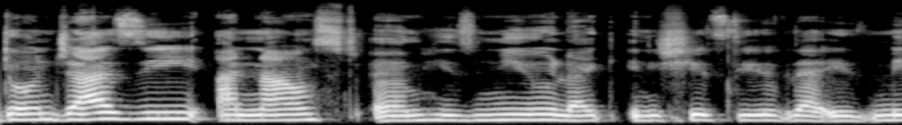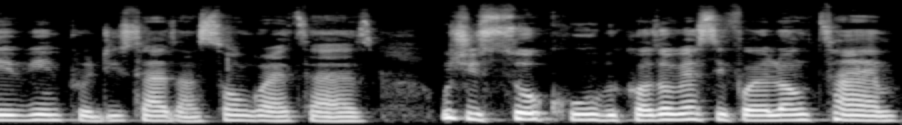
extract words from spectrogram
Don Jazzy announced um his new like initiative that is Mavin producers and songwriters, which is so cool because obviously for a long time,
